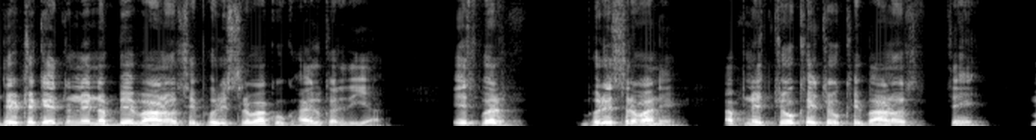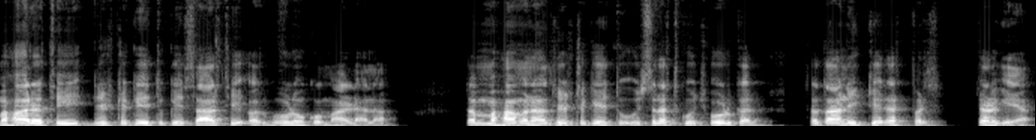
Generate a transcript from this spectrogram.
धृष्टकेतु ने नब्बे बाणों से भूरिश्रवा को घायल कर दिया। इस पर भूरिश्रवा ने अपने चोखे चोखे बाणों से महारथी धृष्टकेतु के सारथी और घोड़ों को मार डाला। तब महामना धृष्टकेतु उस रथ को छोड़कर शतानिक के रथ पर चढ़ गया।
